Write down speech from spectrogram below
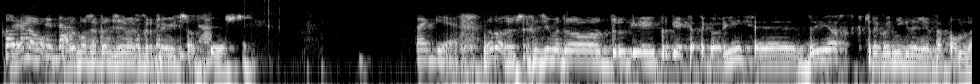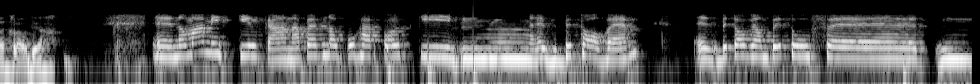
Kolejny no, Ale może będziemy w grupie mistrzowskiej jeszcze. Tak jest. No dobrze, przechodzimy do drugiej, drugiej kategorii. E, Wyjazd, którego nigdy nie zapomnę, Klaudia. E, No mam ich kilka. Na pewno Puchar Polski mm, z Bytowem. E, Z Bytowią Bytów mm,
